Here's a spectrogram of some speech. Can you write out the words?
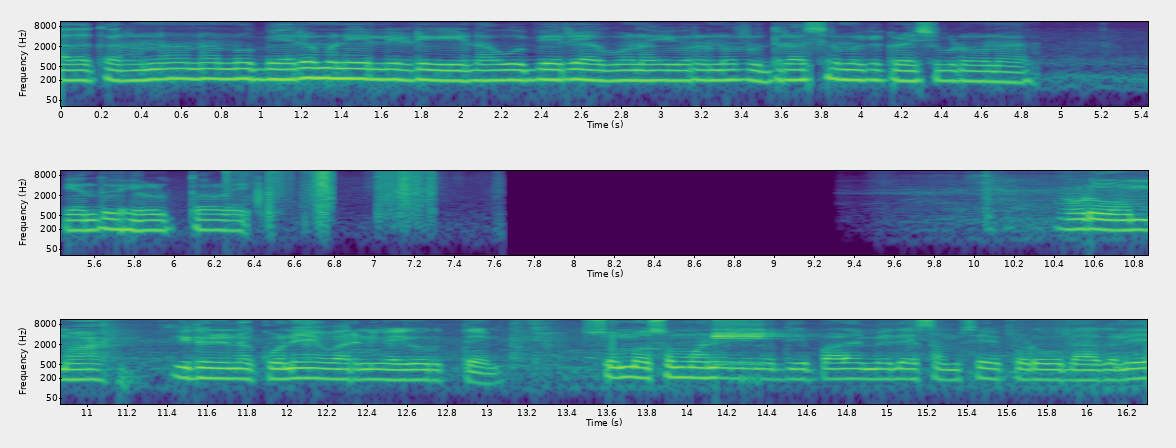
ಆದ ಕಾರಣ ನಾನು ಬೇರೆ ಮನೆಯಲ್ಲಿ ಇಡಿ, ನಾವು ಬೇರೆ ಆಗೋಣ, ಇವರನ್ನು ರುದ್ರಾಶ್ರಮಕ್ಕೆ ಕಳಿಸಿಬಿಡೋಣ ಎಂದು ಹೇಳುತ್ತಾಳೆ ನೋಡು ಅಮ್ಮ, ಇದು ನಿನ್ನ ಕೊನೆಯ ವಾರ್ನಿಂಗ್ ಆಗಿರುತ್ತೆ. ಸುಮ್ಮ ಸುಮ್ಮನೆ ನೀನು ದೀಪಾಳ ಮೇಲೆ ಸಂಶಯ ಪಡುವುದಾಗಲಿ,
